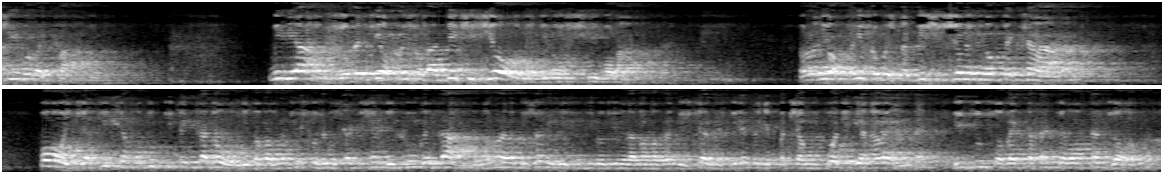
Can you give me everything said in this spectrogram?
scivolo e cado. Mi rialzo perché ho preso la decisione di non scivolare. Allora io ho preso questa decisione di non peccare, poi qui siamo tutti peccatori, Papa Francesco ce lo sta dicendo in lungo e largo, ma non aveva bisogno di sentirlo dire da Papa Francesco, è un'esperienza che facciamo quotidianamente, il giusto pecca sette volte al giorno,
